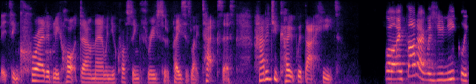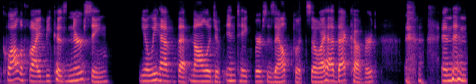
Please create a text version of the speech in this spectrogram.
It's incredibly hot down there when you're crossing through sort of places like Texas. How did you cope with that heat? Well, I thought I was uniquely qualified because nursing, you know, we have that knowledge of intake versus output. So I had that covered. and then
